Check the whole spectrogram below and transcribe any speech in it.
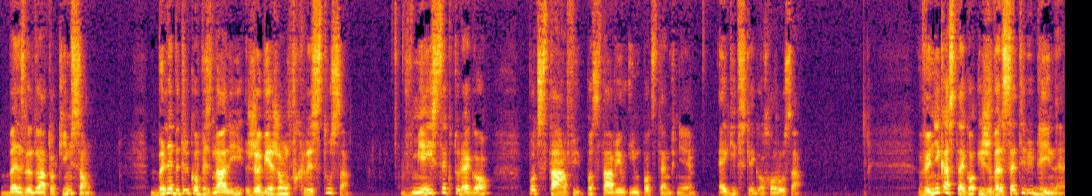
bez względu na to, kim są, byleby tylko wyznali, że wierzą w Chrystusa, w miejsce którego podstawi, podstawił im podstępnie egipskiego Horusa. Wynika z tego, iż wersety biblijne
